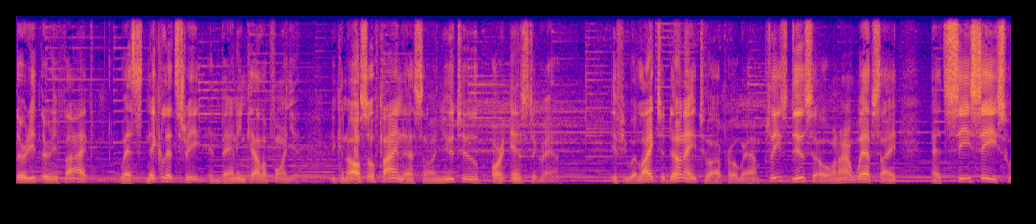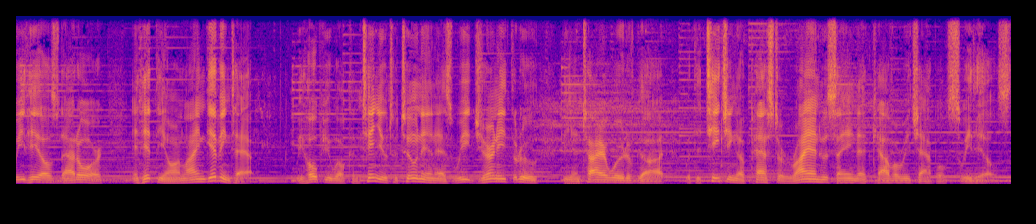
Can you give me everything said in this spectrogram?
3035 West Nicollet Street in Banning, California. You can also find us on YouTube or Instagram. If you would like to donate to our program, please do so on our website at ccsweethills.org and hit the online giving tab. We hope you will continue to tune in as we journey through the entire Word of God with the teaching of Pastor Ryan Hussein at Calvary Chapel, Sweet Hills.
